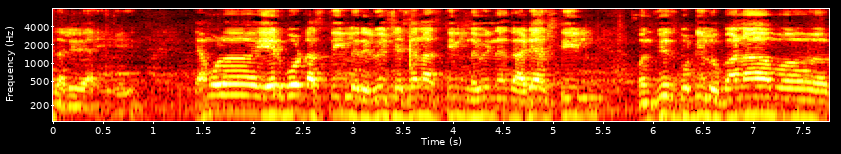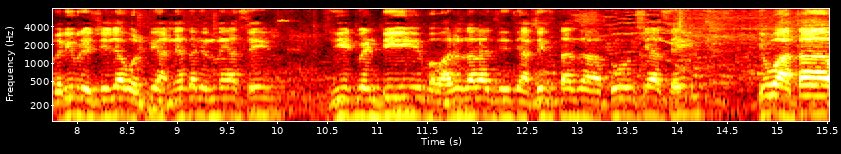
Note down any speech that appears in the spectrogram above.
झालेले आहे. त्यामुळं एअरपोर्ट असतील रेल्वे स्टेशन असतील नवीन गाड्या असतील पंचवीस कोटी लोकांना गरीब रेषेच्या वरती आणण्याचा निर्णय असेल जी ट्वेंटी भारताला जे जे अध्यक्षता तो विषय असेल किंवा आता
